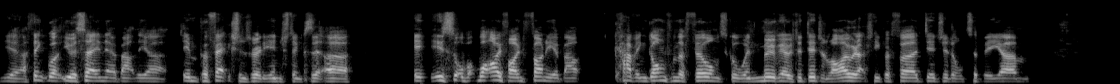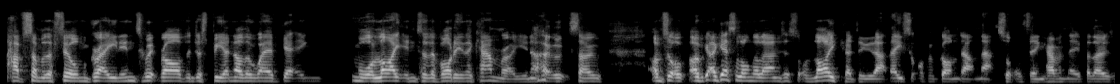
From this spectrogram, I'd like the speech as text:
Yeah, I think what you were saying there about the uh, imperfections really interesting because it, uh, it is sort of what I find funny about having gone from the film school and moving over to digital. I would actually prefer digital to be um, have some of the film grain into it rather than just be another way of getting more light into the body of the camera, you know. So I'm sort of, I guess, along the lines of sort of Leica do that. They sort of have gone down that sort of thing, haven't they? For those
